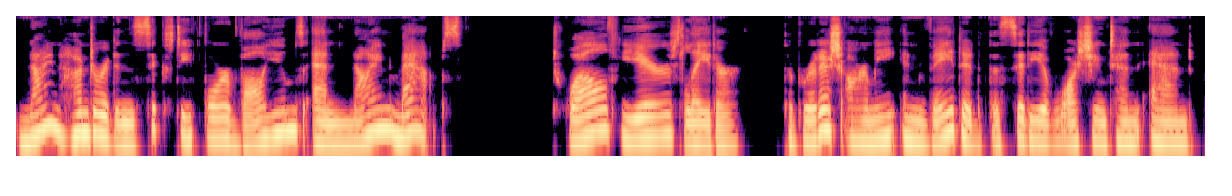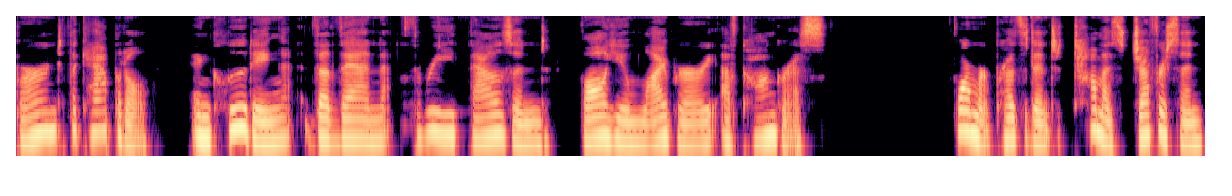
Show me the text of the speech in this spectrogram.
964 volumes and nine maps, Twelve years later, the British Army invaded the city of Washington and burned the Capitol, including the then 3,000 volume Library of Congress. Former President Thomas Jefferson,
